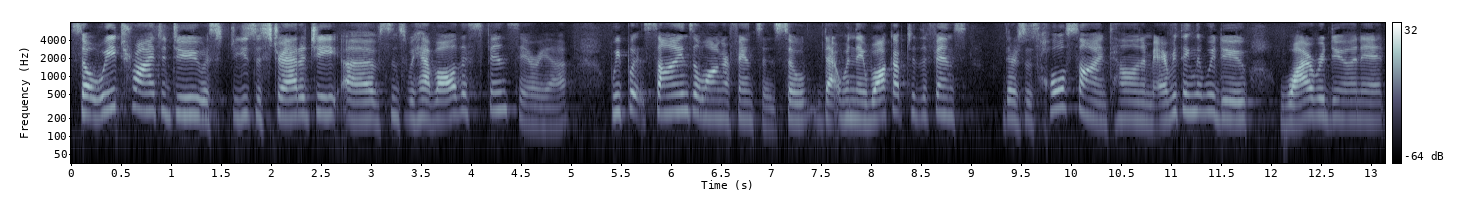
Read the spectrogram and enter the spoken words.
So we try to do a, use a strategy of since we have all this fence area, we put signs along our fences so that when they walk up to the fence, there's this whole sign telling them everything that we do, why we're doing it,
